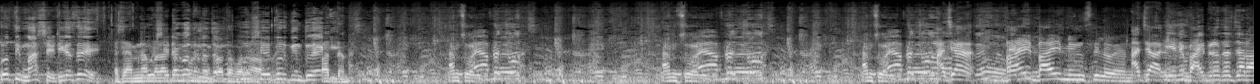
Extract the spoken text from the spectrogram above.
প্রতি মাসে ঠিক আছে? আচ্ছা সেটা কথা না। জামালপুর শেরপুর কিন্তু একই। আম সরি আম সরি আম সরি আচ্ছা ভাই ভাই মিন্স ছিল আচ্ছা এনে ভাই ব্রাদার যারা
